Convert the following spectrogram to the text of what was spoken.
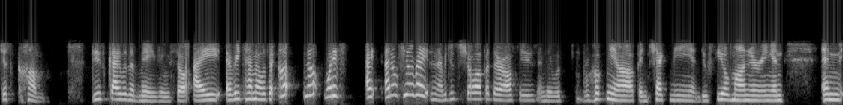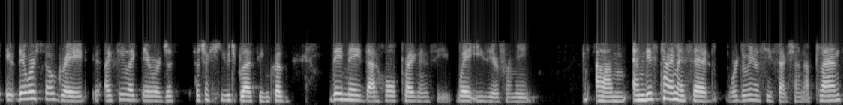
just come. This guy was amazing. So I every time I was like, oh no, what if I, I don't feel right? And I would just show up at their office and they would hook me up and check me and do field monitoring and and it, they were so great. I feel like they were just such a huge blessing because they made that whole pregnancy way easier for me. Um, and this time I said, we're doing a C-section, a planned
